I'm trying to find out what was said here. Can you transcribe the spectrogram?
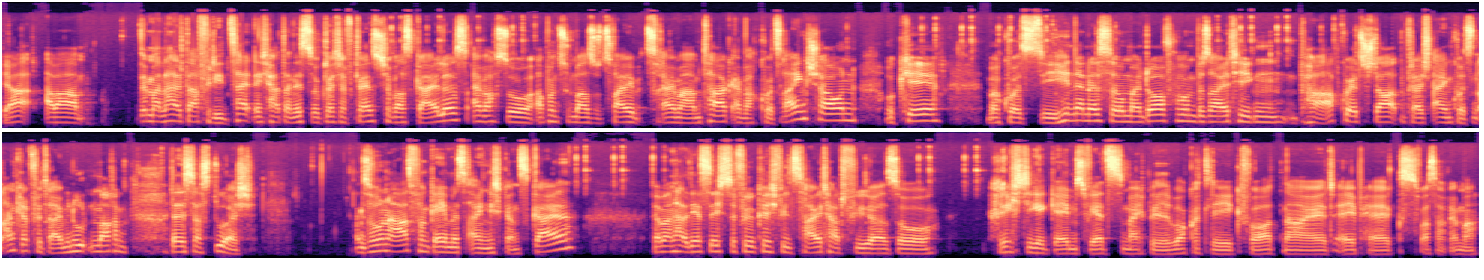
Ja, aber wenn man halt dafür die Zeit nicht hat, dann ist so Clash of Clans schon was Geiles. Einfach so ab und zu mal so zwei, dreimal am Tag einfach kurz reinschauen. Okay, mal kurz die Hindernisse um mein Dorf beseitigen, ein paar Upgrades starten, vielleicht einen kurzen Angriff für drei Minuten machen, dann ist das durch. So eine Art von Game ist eigentlich ganz geil, wenn man halt jetzt nicht so viel, wirklich viel Zeit hat für so richtige Games wie jetzt zum Beispiel Rocket League, Fortnite, Apex, was auch immer.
